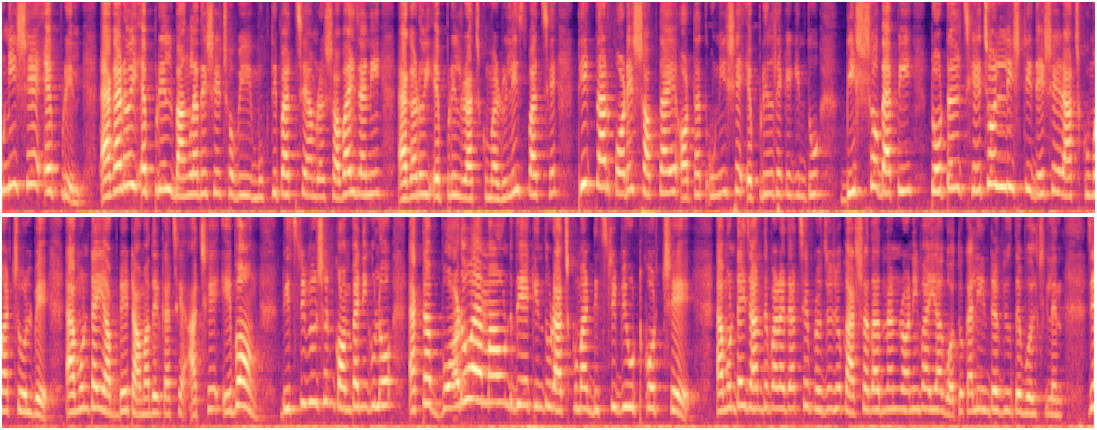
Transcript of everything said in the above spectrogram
উনিশে এপ্রিল, এগারোই এপ্রিল বাংলাদেশে ছবি মুক্তি পাচ্ছে, আমরা সবাই জানি এগারোই এপ্রিল রাজকুমার রিলিজ পাচ্ছে। ঠিক তার পরের সপ্তাহে, অর্থাৎ উনিশে এপ্রিল থেকে কিন্তু বিশ্বব্যাপী টোটাল ছেচল্লিশটি দেশে রাজকুমার চলবে, এমনটাই আপডেট আমাদের কাছে আছে এবং ডিস্ট্রিবিউশন কোম্পানিগুলো একটা বড় অ্যামাউন্ট দিয়ে কিন্তু রাজকুমার ডিস্ট্রিবিউট করছে, এমনটাই জানতে পারা যাচ্ছে। প্রযোজক আরশাদ আদনান, রনি ভাইয়া গতকালই ইন্টারভিউতে বলছিলেন যে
